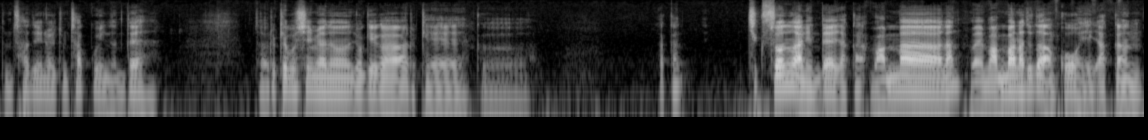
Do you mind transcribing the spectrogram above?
좀 사진을 좀 찾고 있는데 자 이렇게 보시면은 여기가 이렇게 그 약간 직선은 아닌데 약간 완만한 완만하지도 않고 예, 약간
